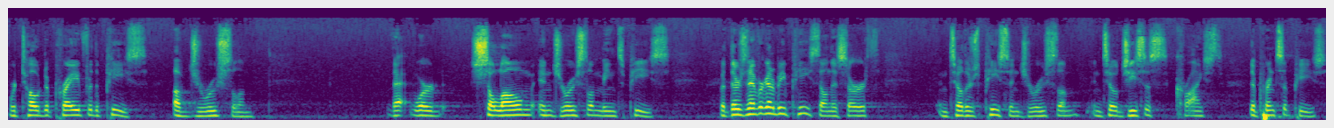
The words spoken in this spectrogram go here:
We're told to pray for the peace of Jerusalem. That word Shalom in Jerusalem means peace. But there's never going to be peace on this earth until there's peace in Jerusalem, until Jesus Christ, the Prince of Peace,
